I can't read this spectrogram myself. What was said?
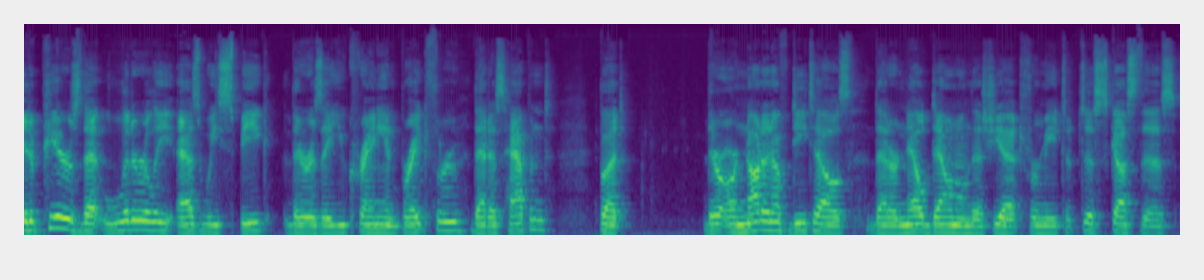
It appears that literally as we speak, there is a Ukrainian breakthrough that has happened, but there are not enough details that are nailed down on this yet for me to discuss this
